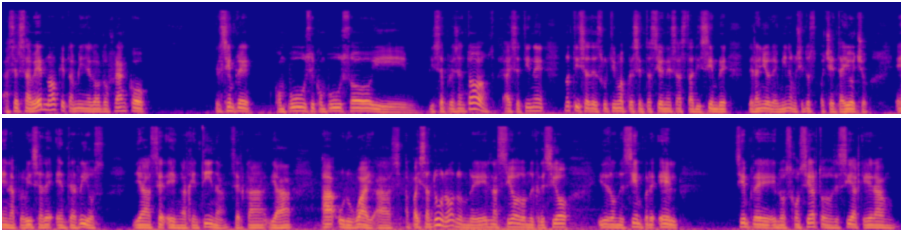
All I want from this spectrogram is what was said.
hacer saber, ¿no? Que también Eduardo Franco, él siempre compuso y compuso y, se presentó. Ahí se tiene noticias de sus últimas presentaciones hasta diciembre del año de 1988 en la provincia de Entre Ríos ya en Argentina, cerca ya a Uruguay, a, a Paysandú, Donde él nació, donde creció y de donde siempre él, siempre en los conciertos decía que eran,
